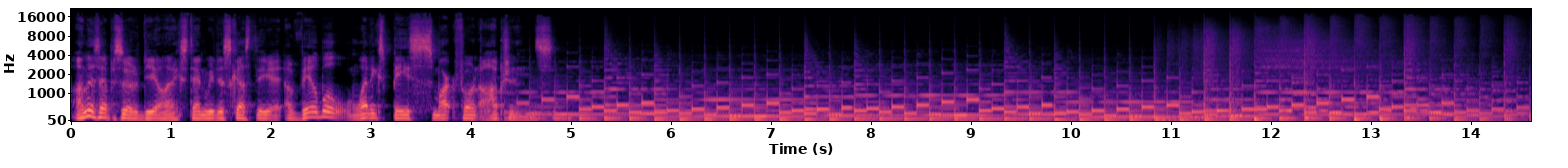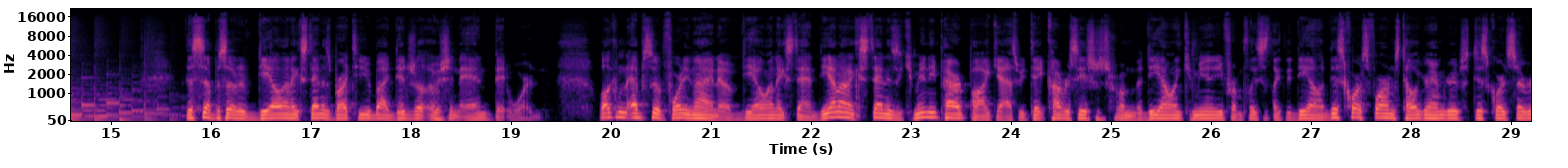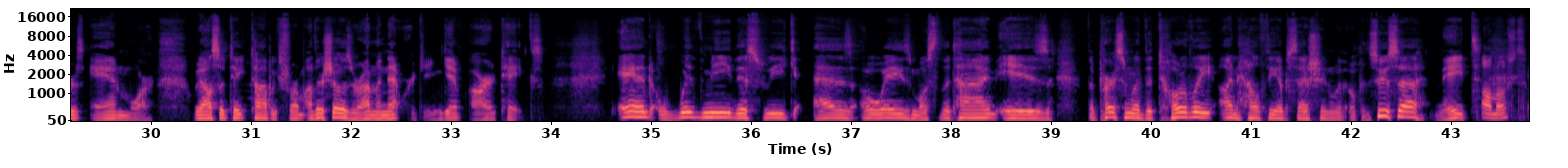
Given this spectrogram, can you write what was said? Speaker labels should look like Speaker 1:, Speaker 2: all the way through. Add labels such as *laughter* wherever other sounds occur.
Speaker 1: On this episode of DLN Extend, we discuss the available Linux based smartphone options. This episode of DLN Extend is brought to you by DigitalOcean and Bitwarden. Welcome to episode 49 of DLN Extend. DLN Extend is a community powered podcast. We take conversations from the DLN community from places like the DLN discourse forums, Telegram groups, Discord servers, and more. We also take topics from other shows around the network and give our takes. And with me this week, as always, most of the time, is the person with the totally unhealthy obsession with OpenSUSE, Nate.
Speaker 2: Almost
